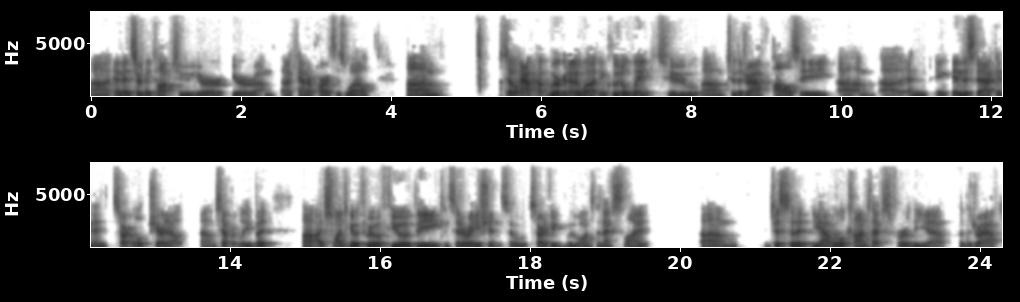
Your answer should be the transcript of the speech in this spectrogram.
uh, and then certainly talk to your your um, uh, counterparts as well. Um, so we're going to uh, include a link to to the draft policy and in, in this deck, and then Sart will share it out um, separately, but uh, I just wanted to go through a few of the considerations. So Sart if you move on to the next slide, um, just so that you have a little context for the uh, for the draft.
